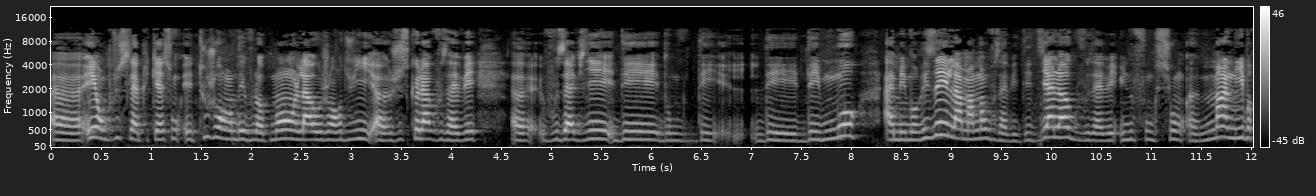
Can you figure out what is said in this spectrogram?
et en plus, l'application est toujours en développement. Là, aujourd'hui, jusque-là, vous avez, vous aviez des, donc des, des, des, mots à mémoriser. Là, maintenant, vous avez des dialogues, vous avez une fonction main libre.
